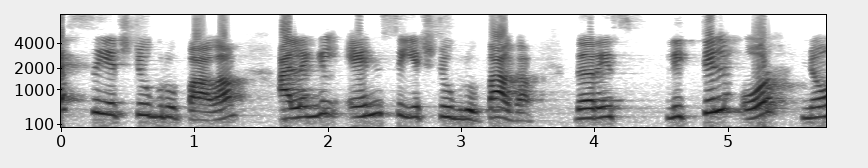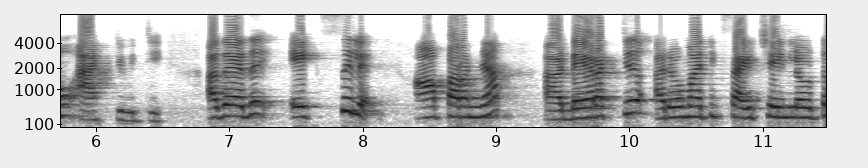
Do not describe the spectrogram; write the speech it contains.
S C H two group ആകാം. അല്ലെങ്കിൽ N C H two group ആകാം. There is little or no activity അതായത് എക്സിൽ ആ പറഞ്ഞ ഡയറക്റ്റ് അരോമാറ്റിക് സൈഡ് ചെയിനിലോട്ട്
